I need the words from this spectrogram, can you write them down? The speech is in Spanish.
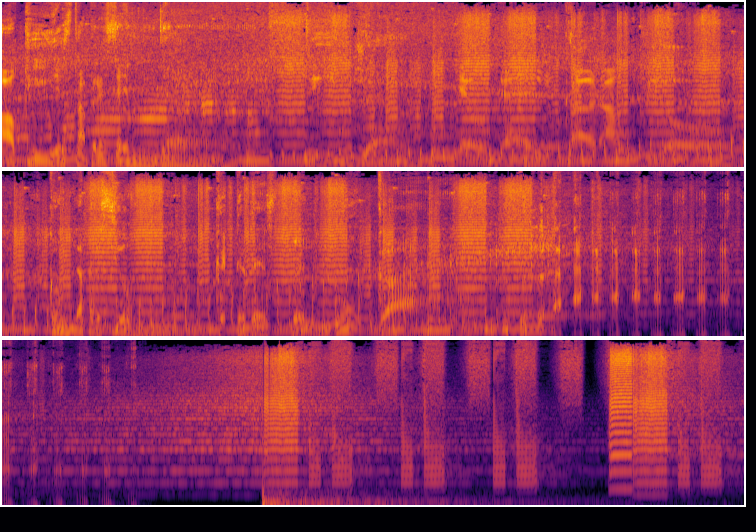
Aquí está presente DJ Leonel Caraudio con la presión que te despeluca. Thank you.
